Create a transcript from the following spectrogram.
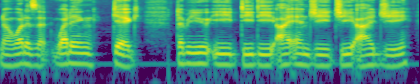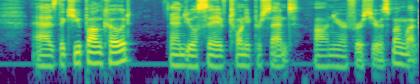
no, what is it? Wedding gig, W E D D I N G G I G, as the coupon code and you'll save 20% on your first year of SmugMug.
